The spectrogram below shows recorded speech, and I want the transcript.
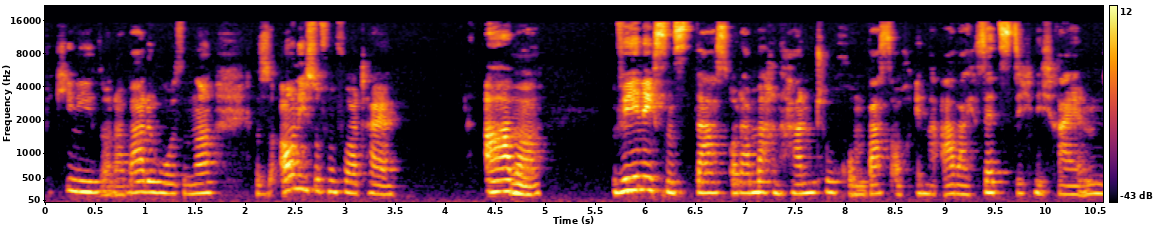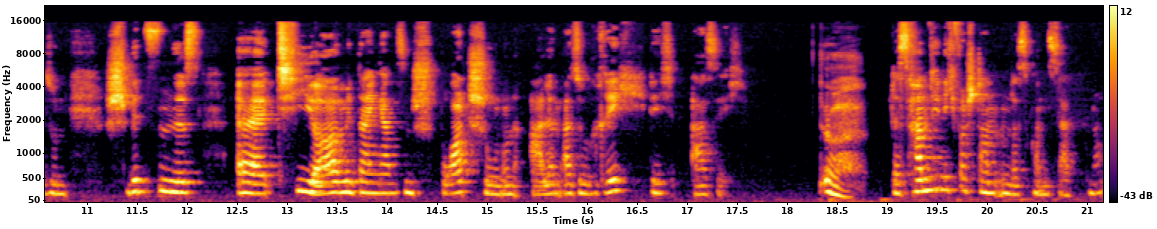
Bikinis oder Badehosen, ne? Das ist auch nicht so vom Vorteil. Aber mhm. wenigstens das oder mach ein Handtuch rum, was auch immer, aber setz dich nicht rein in so ein schwitzendes äh, Tier mit deinen ganzen Sportschuhen und allem. Also richtig assig. Das haben die nicht verstanden, das Konzept, ne?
